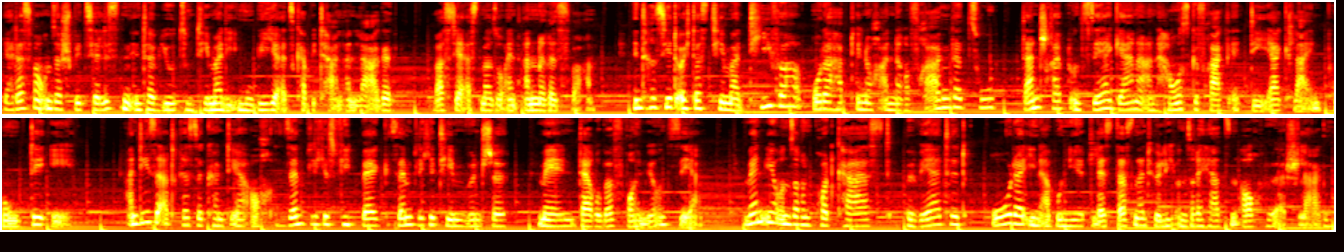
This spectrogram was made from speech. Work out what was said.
Ja, das war unser Spezialisteninterview zum Thema die Immobilie als Kapitalanlage, was ja erstmal so ein anderes war. Interessiert euch das Thema tiefer oder habt ihr noch andere Fragen dazu? Dann schreibt uns sehr gerne an hausgefragt.drklein.de. An diese Adresse könnt ihr auch sämtliches Feedback, sämtliche Themenwünsche mailen. Darüber freuen wir uns sehr. Wenn ihr unseren Podcast bewertet oder ihn abonniert, lässt das natürlich unsere Herzen auch höher schlagen.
